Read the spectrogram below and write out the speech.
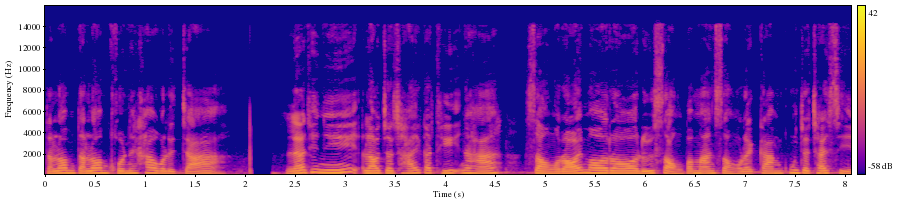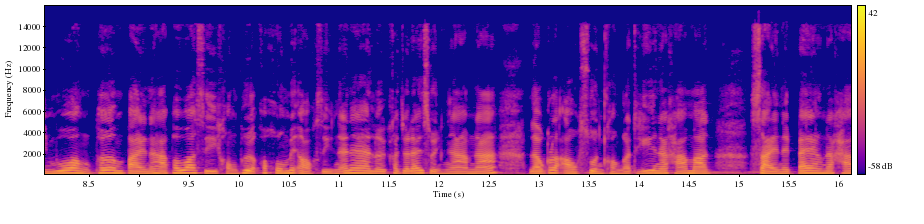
ตะล่อมตะล่อมคนให้เข้ากันเลยจ้า แล้วทีนี้เราจะใช้กะทินะคะ 200 มร หรือ 2 ประมาณ 200 กรัมกุ้งจะใช้สีม่วงเพิ่มไปนะคะ เพราะว่าสีของเผือกเขาคงไม่ออกสีแน่ๆเลยเขาจะได้สวยงามนะ แล้วก็เอาส่วนของกะทินะคะ มาใส่ในแป้งนะคะ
